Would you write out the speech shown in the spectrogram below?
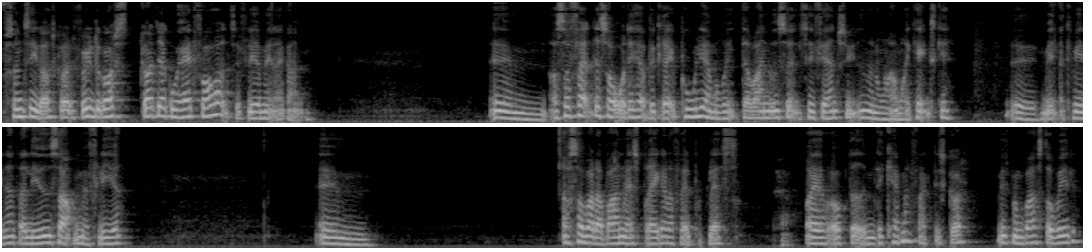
sådan set også godt, følte godt, godt, at jeg kunne have et forhold til flere mænd ad gangen. Øhm, og så faldt jeg så over det her begreb polyamori. Der var en udsendelse i fjernsynet med nogle amerikanske øh, mænd og kvinder, der levede sammen med flere. Øhm, og så var der bare en masse brækker, der faldt på plads. Ja. Og jeg opdagede, at det kan man faktisk godt, hvis man bare står ved det.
